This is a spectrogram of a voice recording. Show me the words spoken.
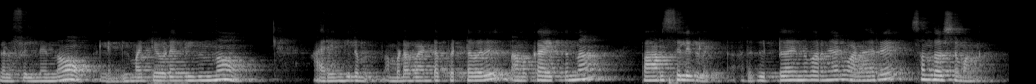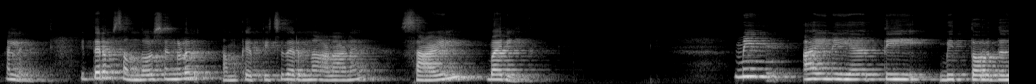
ഗൾഫിൽ നിന്നോ അല്ലെങ്കിൽ മറ്റെവിടെയെങ്കിലും നിന്നോ ആരെങ്കിലും നമ്മുടെ വേണ്ടപ്പെട്ടവർ നമുക്ക് അയക്കുന്ന പാർസലുകൾ അത് കിട്ടുക എന്ന് പറഞ്ഞാൽ വളരെ സന്തോഷമാണ് അല്ലേ? ഇത്തരം സന്തോഷങ്ങൾ നമുക്ക് എത്തിച്ചു തരുന്ന ആളാണ് സായിൽ ബരീദ് മിൻ ഐനയത്തി ബിത്തൊർദ്.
